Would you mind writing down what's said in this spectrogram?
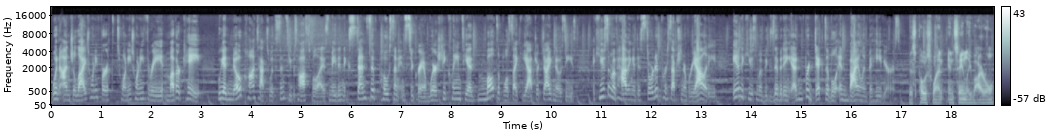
when on July 21st, 2023, Mother Kate, who he had no contact with since he was hospitalized, made an extensive post on Instagram where she claimed he had multiple psychiatric diagnoses, accused him of having a distorted perception of reality, and accused him of exhibiting unpredictable and violent behaviors. This post went insanely viral,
